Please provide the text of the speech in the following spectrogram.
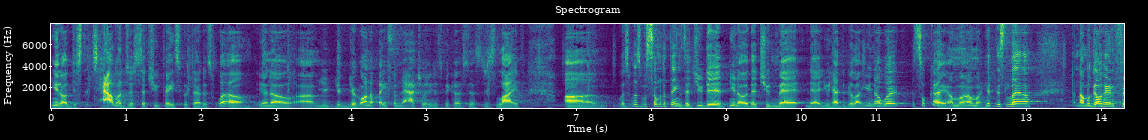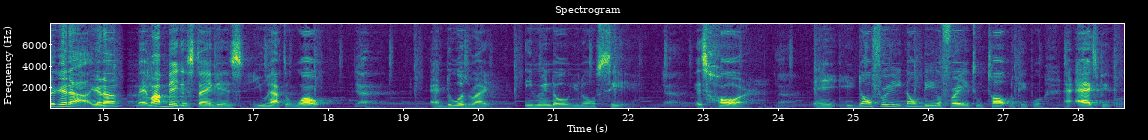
you know, just the challenges that you face with that as well. You know, um, you, you're going to face them naturally just because it's just life. Um, what's, what's, some of the things that you did, you know, that you met that you had to be like, you know what, it's okay. I'm, I'm gonna hit this left and I'm gonna go ahead and figure it out, you know? Man, my biggest thing is you have to walk yeah. and do what's right, even though you don't see it. Yeah. It's hard. Yeah. And you don't free, don't be afraid to talk to people and ask people.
